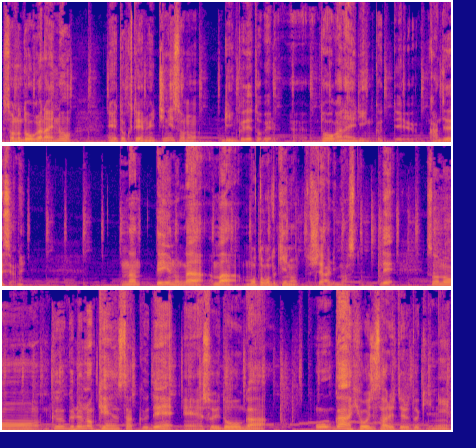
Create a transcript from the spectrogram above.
その動画内の、えー、特定の位置にそのリンクで飛べる。動画内リンクっていう感じですよね。なんていうのが、まあ、もともと機能としてありますと。で、その Google の検索で、えー、そういう動画をが表示されてるときに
